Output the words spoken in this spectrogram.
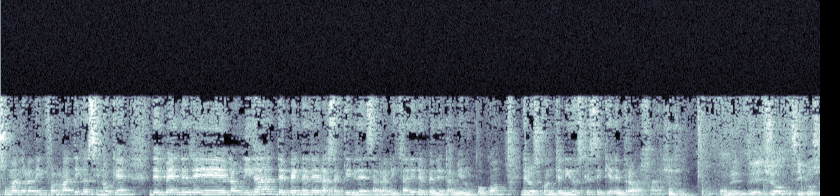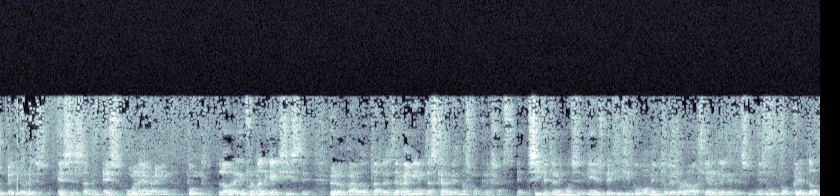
sumando la de informática, sino que depende de la unidad, depende de las actividades a realizar y depende también un poco de los contenidos que se quieren trabajar. Hombre, de hecho, ciclo superior es, es, es una herramienta, punto. La hora de informática existe, pero para dotarles de herramientas cada vez más complejas. Eh, Sí que tenemos el específico momento de programación, que es, es muy concreto,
